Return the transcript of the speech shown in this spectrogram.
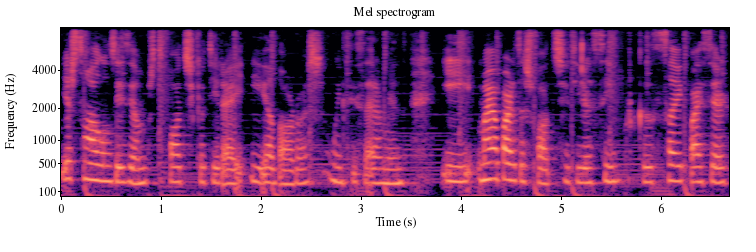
Estes são alguns exemplos de fotos que eu tirei e adoro-as, muito sinceramente. E a maior parte das fotos eu tiro assim porque sei que vai ser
